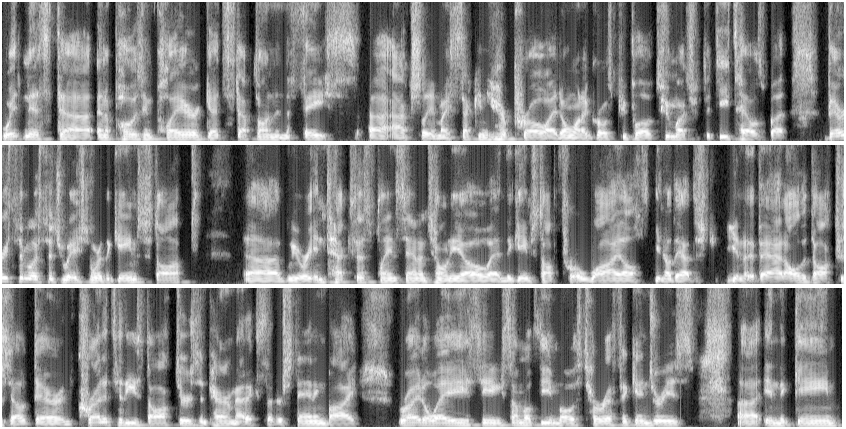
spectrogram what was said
witnessed uh, an opposing player get stepped on in the face uh, actually in my second year pro i don't want to gross people out too much with the details but very similar situation where the game stopped Uh, we were in Texas playing San Antonio, and the game stopped for a while. You know, they had, this, you know, they had all the doctors out there, and credit to these doctors and paramedics that are standing by right away, seeing some of the most horrific injuries uh, in the game.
